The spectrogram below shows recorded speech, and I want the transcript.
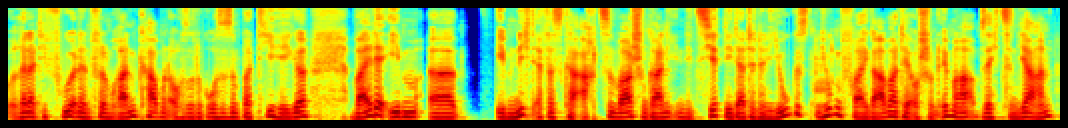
relativ früh an den Film rankam und auch so eine große Sympathie hege, weil der eben äh, eben nicht FSK 18 war, schon gar nicht indiziert, nee, der hatte eine Jugend Jugendfreigabe, hatte er auch schon immer, ab 16 Jahren.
